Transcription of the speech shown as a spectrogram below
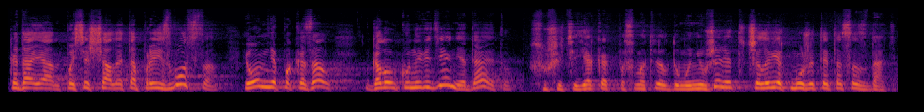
Когда я посещал это производство, и он мне показал головку наведения, да, эту. Слушайте, я как посмотрел, думаю, неужели этот человек может это создать?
